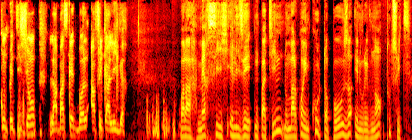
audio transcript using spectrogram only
compétition, la Basketball Africa League. Voilà, merci Élisée Mpatine. Nous marquons une courte pause et nous revenons tout de suite.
